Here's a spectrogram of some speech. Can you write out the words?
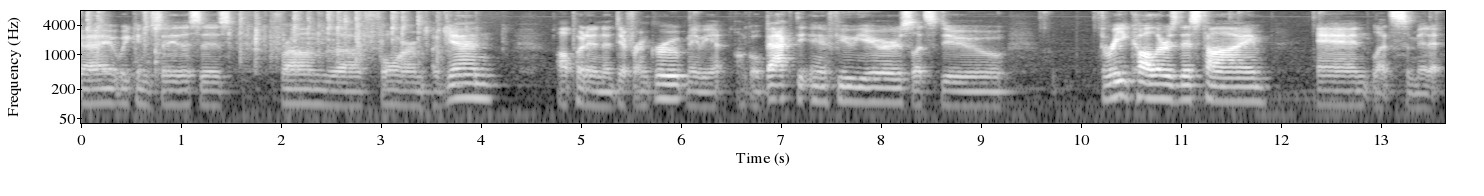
Okay, we can say this is from the form again. I'll put in a different group. Maybe I'll go back in a few years. Let's do three colors this time and let's submit it.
